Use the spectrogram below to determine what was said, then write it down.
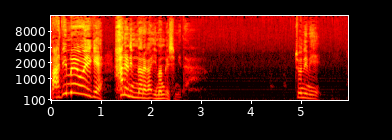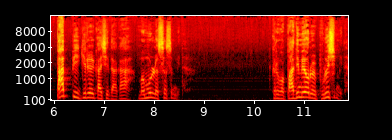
바디메오에게 하나님 나라가 임한 것입니다. 주님이 바삐 길을 가시다가 머물러 섰습니다. 그리고 바디메오를 부르십니다.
